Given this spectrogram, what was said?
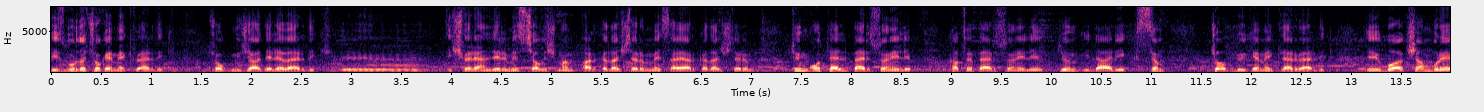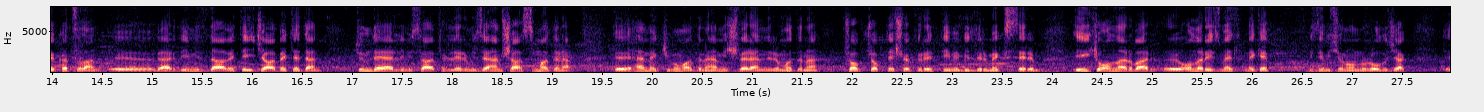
biz burada çok emek verdik. Çok mücadele verdik. E, işverenlerimiz, çalışma arkadaşlarım, mesai arkadaşlarım, tüm otel personeli, kafe personeli, tüm idari kısım çok büyük emekler verdik. Ee, bu akşam buraya katılan, e, verdiğimiz davete icabet eden tüm değerli misafirlerimize hem şahsım adına e, hem ekibim adına hem işverenlerim adına çok çok teşekkür ettiğimi bildirmek isterim. İyi ki onlar var. E, Onlara hizmet etmek hep bizim için onur olacak. E,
